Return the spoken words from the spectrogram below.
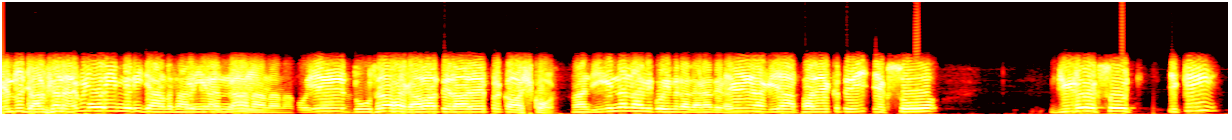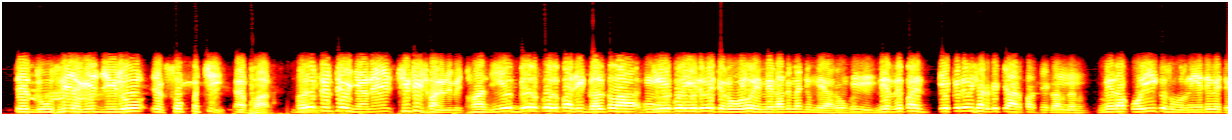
ਇਹਨੂੰ ਜਾਣ ਪਛਾਣ ਹੈ ਕੋਈ? ਕੋਈ ਮੇਰੀ ਜਾਣ ਪਛਾਣ ਨਹੀਂ ਨਾ ਨਾ ਨਾ ਨਾ ਕੋਈ ਇਹ ਦੂਸਰਾ ਹੈਗਾ ਵਾ ਤੇਰਾ ਇਹ ਪ੍ਰਕਾਸ਼ ਕੌਰ। ਹਾਂਜੀ ਇਹਨਾਂ ਨਾਲ ਵੀ ਕੋਈ ਮੇਰਾ ਲੈਣਾ ਦੇਣਾ ਨਹੀਂ। ਇਹ ਹੈਗੀ ਆ ਪਰ ਇੱਕ ਤੇਰੀ 100 direção aqui. ਤੇ ਦੂਸਰੀ ਹੈਗੀ 0125 ਐਫ ਆਰ। ਦੋ ਤੇ ਹੋਈਆਂ ਨੇ ਸਿਟੀ ਥਾਣੇ ਦੇ ਵਿੱਚ। ਹਾਂਜੀ ਇਹ ਬਿਲਕੁਲ ਭਾਜੀ ਗਲਤ ਵਾ। ਜੇ ਕੋਈ ਇਹਦੇ ਵਿੱਚ ਰੋਲ ਹੋਏ ਮੇਰਾ ਤੇ ਮੈਂ ਜ਼ਿੰਮੇਵਾਰ ਹੋਊਂਗਾ। ਹੂੰ। ਮੇਰੇ ਤੇ ਭਾਵੇਂ ਇੱਕ ਦੇ ਵੀ ਛੱਡ ਕੇ ਚਾਰ ਪਰਚੇ ਕਰ ਦੇਣ। ਹੂੰ। ਮੇਰਾ ਕੋਈ ਕਸੂਰ ਨਹੀਂ ਇਹਦੇ ਵਿੱਚ।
